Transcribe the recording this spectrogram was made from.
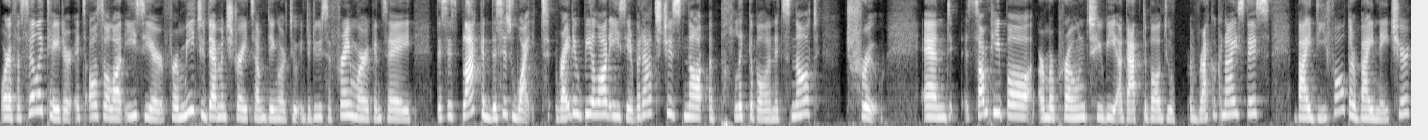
or a facilitator, it's also a lot easier for me to demonstrate something or to introduce a framework and say, this is black and this is white, right? It would be a lot easier, but that's just not applicable and it's not true. And some people are more prone to be adaptable and to recognize this by default or by nature.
